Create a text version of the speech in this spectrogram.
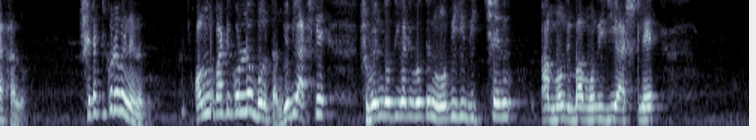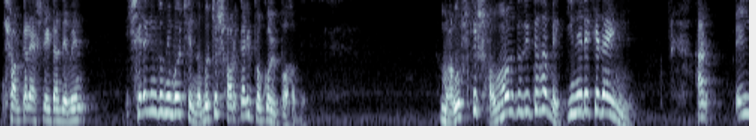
দেখানো সেটা কি করে মেনে নেব? অন্য পার্টি করলেও বলতাম, যদি আজকে শুভেন্দু অধিকারী বলতেন, মোদিজি দিচ্ছেন বা মোদিজি আসলে, সরকারে আসলে এটা দেবেন, সেটা কিন্তু উনি বলছেন না, বলছে সরকারি প্রকল্প হবে। মানুষকে সম্মান তো দিতে হবে, কিনে রেখে দেয়নি। আর এই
